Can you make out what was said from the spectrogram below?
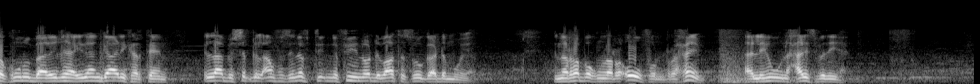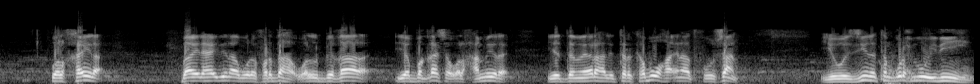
takunuu baaligiha aydaan gaari karteen ilaa bishiqi اlanfusi nafihinoo dhibaata soo gaadha mooyaan ina rabbakum la ra'uufun raxiim allihin wuu naxariis badan yahay wاlkhayla baa ilahay idin abuuray fardaha wاlbiqaala iyo baqasha wاlxamiira iyo dameeraha litarkabuuha inaad fuushaan iyo waziinatan qurux ba idin yihiin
